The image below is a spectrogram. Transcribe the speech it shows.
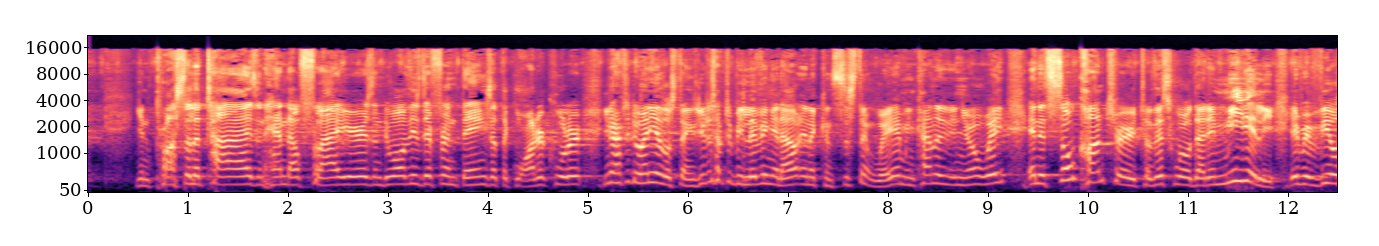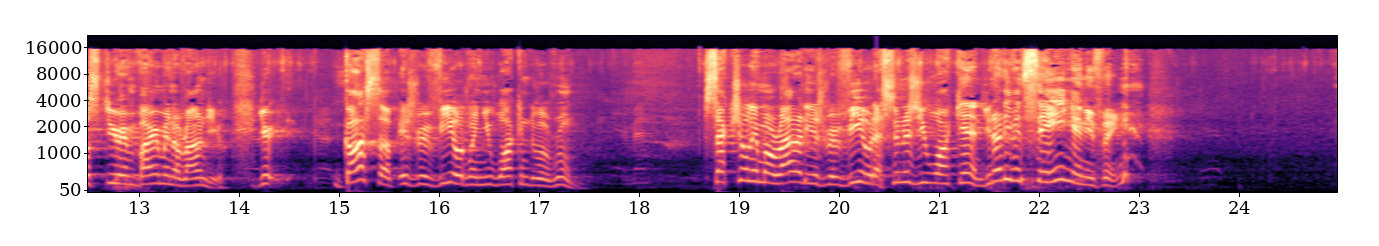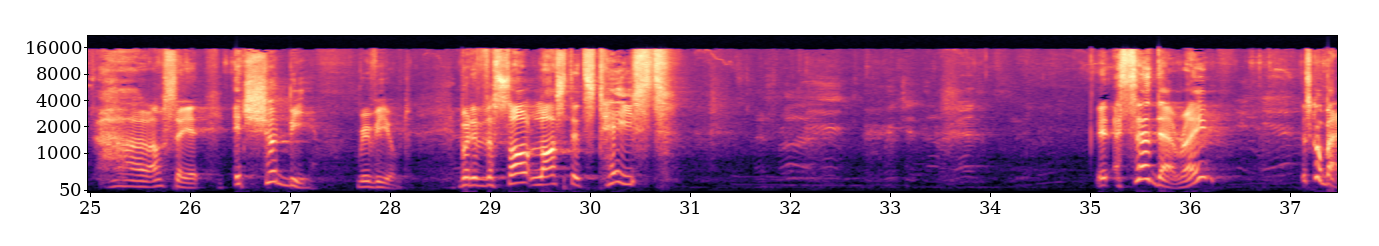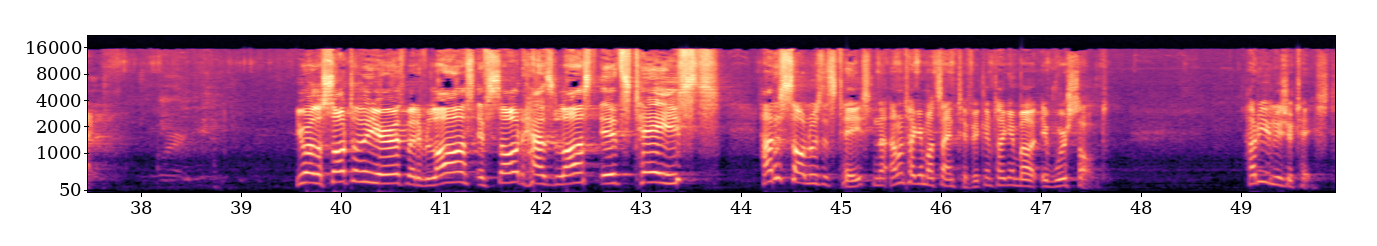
you can proselytize and hand out flyers and do all these different things at the water cooler. You don't have to do any of those things. You just have to be living it out in a consistent way. I mean, kind of in your own way. And it's so contrary to this world that immediately it reveals to your environment around you. Your gossip is revealed when you walk into a room. Sexual immorality is revealed as soon as you walk in. You're not even saying anything. ah, I'll say it. It should be revealed. But if the salt lost its taste, it said that, right? Let's go back. You are the salt of the earth, but if lost, if salt has lost its taste, how does salt lose its taste? I'm not talking about scientific, I'm talking about if we're salt. How do you lose your taste?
